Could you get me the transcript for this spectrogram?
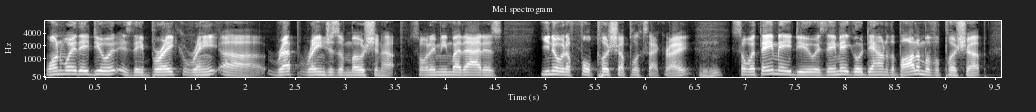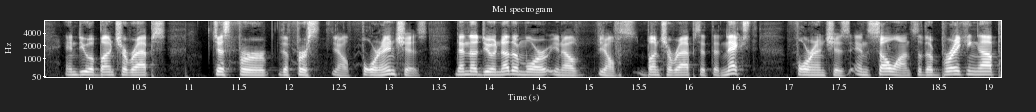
One way they do it is they break ra- uh, rep ranges of motion up. So what I mean by that is, you know what a full push up looks like, right? So what they may do is they may go down to the bottom of a push up and do a bunch of reps just for the first you know four inches. Then they'll do another more you know you know bunch of reps at the next four inches and so on. So they're breaking up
